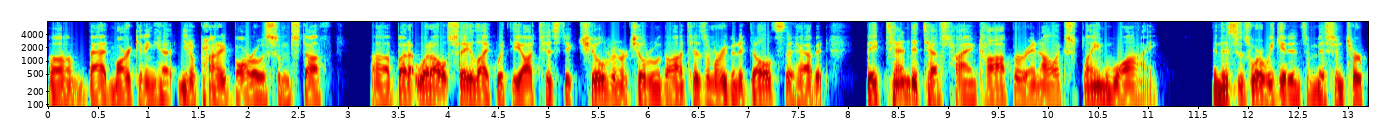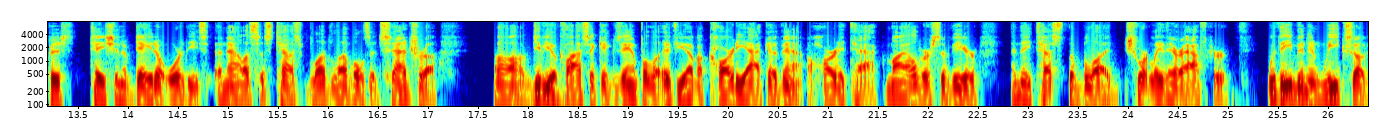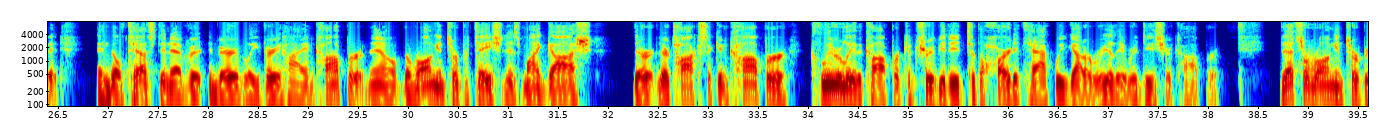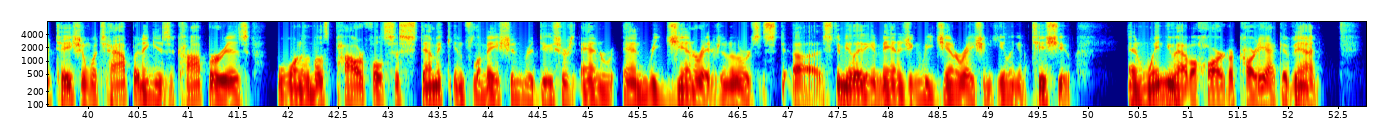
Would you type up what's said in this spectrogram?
um, bad marketing, ha- you know, probably borrows some stuff. Uh, but what I'll say, like with the autistic children or children with autism or even adults that have it, they tend to test high in copper, and I'll explain why. And this is where we get into misinterpretation of data or these analysis tests, blood levels, etc. Uh, give you a classic example. If you have a cardiac event, a heart attack, mild or severe, and they test the blood shortly thereafter, with even in weeks of it, and they'll test invariably very high in copper. Now, the wrong interpretation is, my gosh, they're, they're toxic in copper. Clearly, the copper contributed to the heart attack. We've got to really reduce your copper. That's a wrong interpretation. What's happening is copper is one of the most powerful systemic inflammation reducers and, and regenerators. In other words, uh, stimulating and managing regeneration, healing of tissue. And when you have a heart or cardiac event,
